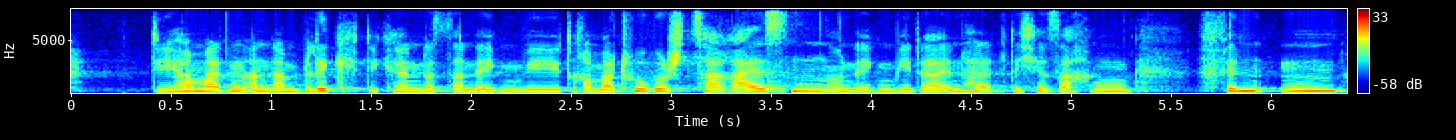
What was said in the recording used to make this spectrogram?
die haben halt einen anderen Blick. Die können das dann irgendwie dramaturgisch zerreißen und irgendwie da inhaltliche Sachen finden.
